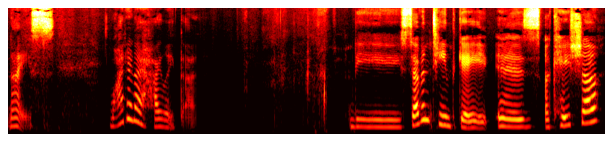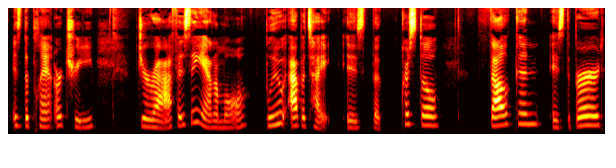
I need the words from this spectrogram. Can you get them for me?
Nice. Why did I highlight that? The 17th gate is acacia is the plant or tree, giraffe is the animal, Blue apatite is the crystal, falcon is the bird,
